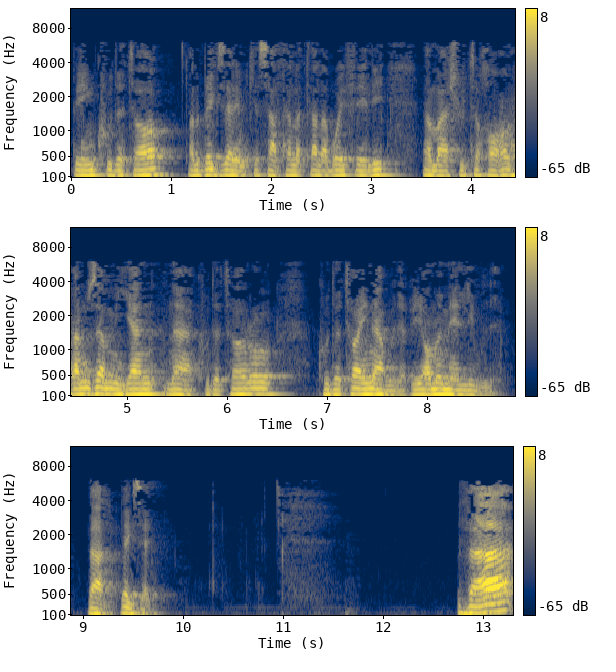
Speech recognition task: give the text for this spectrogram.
به این کودتا. حالا بگذاریم که سلطنت طلبای فعلی و مشروط خواهم هنوزم میگن نه کودتا رو کودتایی نبوده قیام ملی بوده. بله بگذاریم. و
